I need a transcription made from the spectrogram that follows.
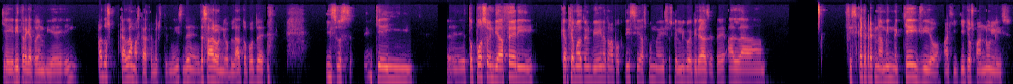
και η ρήτρα για το NBA. Πάντως καλά μας κάθεται μέχρι στιγμής. Δεν, δεν σαρώνει ο Blood, οπότε ίσως και η, ε, το πόσο ενδιαφέρει κάποια ομάδα του NBA να τον αποκτήσει, ας πούμε, ίσως και λίγο επηρεάζεται, αλλά φυσικά και πρέπει να μείνουν και οι δύο αρχικοί, και ο Σπανούλης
